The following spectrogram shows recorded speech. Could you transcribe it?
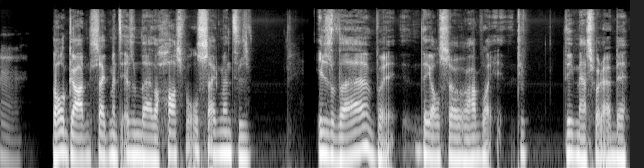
Hmm. The whole garden segment isn't there. The hospital segment is is there, but they also have like they mess with it a bit.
